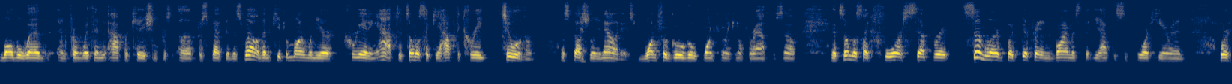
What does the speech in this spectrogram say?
mobile web, and from within application pers- uh, perspective as well. then keep in mind when you're creating apps, it's almost like you have to create two of them especially nowadays. One for Google, one kind of like you know for Apple. So it's almost like four separate, similar but different environments that you have to support here. And we're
